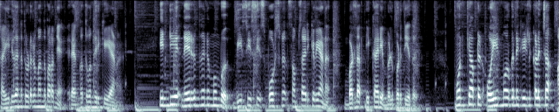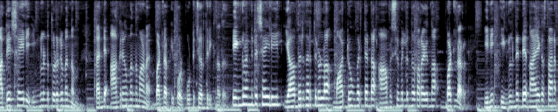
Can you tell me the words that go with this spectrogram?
ശൈലി തന്നെ തുടരുമെന്ന് പറഞ്ഞ് രംഗത്ത് വന്നിരിക്കുകയാണ്. ഇന്ത്യയെ നേരിടുന്നതിനു മുമ്പ് ബി സി സി സ്പോർട്സിന് സംസാരിക്കവെയാണ് ബട്ട്ലർ ഇക്കാര്യം വെളിപ്പെടുത്തിയത്. മുൻ ക്യാപ്റ്റൻ ഒയിൻ മോർഗന് കീഴിൽ കളിച്ച അതേ ശൈലി ഇംഗ്ലണ്ട് തുടരുമെന്നും തന്റെ ആഗ്രഹമെന്നുമാണ് ബട്ട്ലർ ഇപ്പോൾ കൂട്ടിച്ചേർത്തിരിക്കുന്നത്. ഇംഗ്ലണ്ടിന്റെ ശൈലിയിൽ യാതൊരു തരത്തിലുള്ള മാറ്റവും വരുത്തേണ്ട ആവശ്യമില്ലെന്ന് പറയുന്ന ബട്ട്ലർ ഇനി ഇംഗ്ലണ്ടിന്റെ നായകസ്ഥാനം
